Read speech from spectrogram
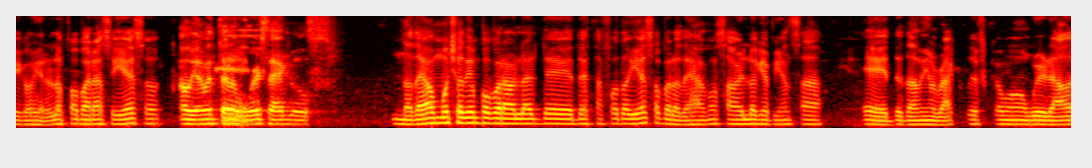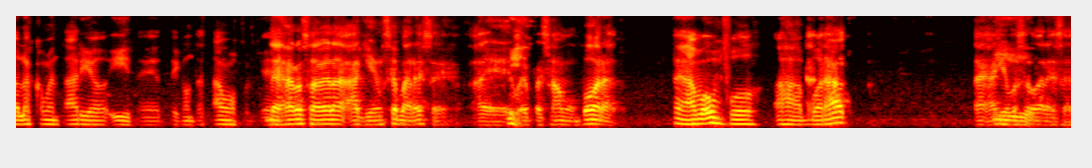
que cogieron los paparazzi y eso. Obviamente los eh, worst angles. No tenemos mucho tiempo para hablar de, de esta foto y eso, pero dejamos saber lo que piensa eh, de Daniel Radcliffe como weirdado en los comentarios y te, te contestamos. Porque... Déjanos saber a, quién se parece. Eh, empezamos. Borat. Te damos un full. Ajá, Borat. ¿A, quién se parece?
